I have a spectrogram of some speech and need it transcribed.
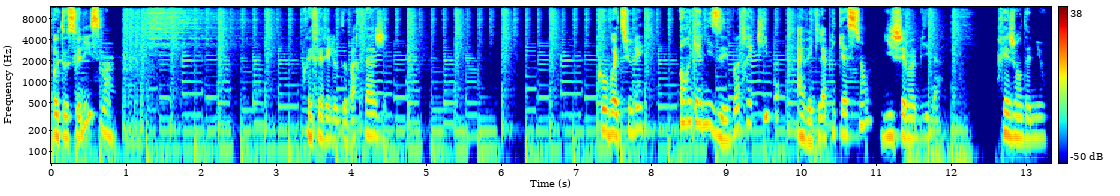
Autosolisme Préférez l'autopartage Covoiturer Organisez votre équipe avec l'application Guichet Mobile. Région de Nyon.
